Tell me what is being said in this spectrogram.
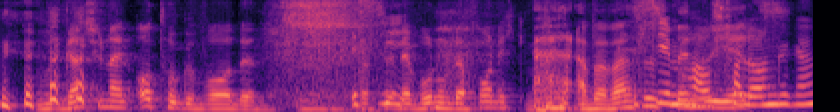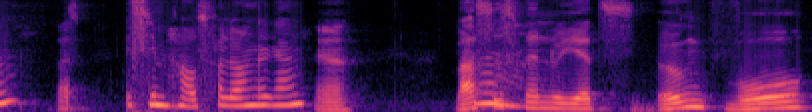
Du bist ganz schön ein Otto geworden. Das hast du in der Wohnung davor nicht gemacht. Aber was Ist ist, sie im wenn Haus du verloren jetzt, gegangen? Was? Ist sie im Haus verloren gegangen? Ja. was ist, wenn du jetzt irgendwo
